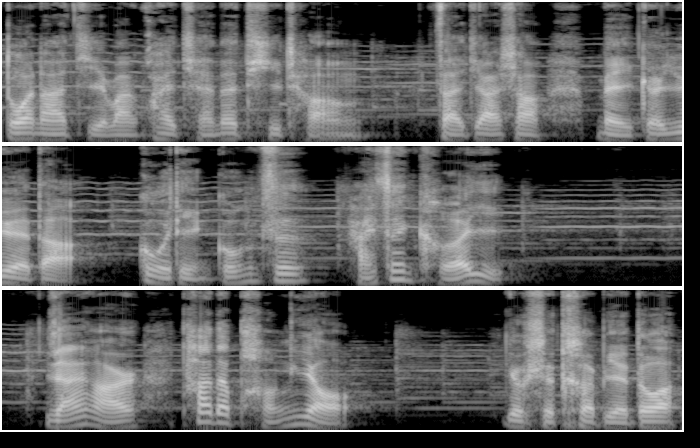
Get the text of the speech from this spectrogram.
多拿几万块钱的提成，再加上每个月的固定工资，还算可以。然而他的朋友又是特别多，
